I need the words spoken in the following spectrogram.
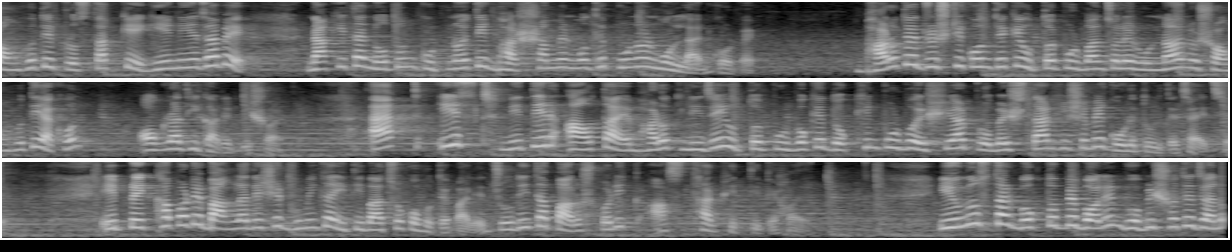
সংহতির প্রস্তাবকে এগিয়ে নিয়ে যাবে, নাকি তা নতুন কূটনৈতিক ভারসাম্যের মধ্যে পুনর্মূল্যায়ন করবে? ভারতের দৃষ্টিকোণ থেকে উত্তর পূর্বাঞ্চলের উন্নয়ন ও সংহতি এখন অগ্রাধিকারের বিষয়। অ্যাক্ট ইস্ট নীতির আওতায় ভারত নিজেই উত্তর পূর্বকে দক্ষিণ পূর্ব এশিয়ার প্রবেশদ্বার হিসেবে গড়ে তুলতে চাইছে। এই প্রেক্ষাপটে বাংলাদেশের ভূমিকা ইতিবাচকও হতে পারে, যদি তা পারস্পরিক আস্থার ভিত্তিতে হয়। ইউনুস তার বক্তব্যে বলেন, ভবিষ্যতে যেন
